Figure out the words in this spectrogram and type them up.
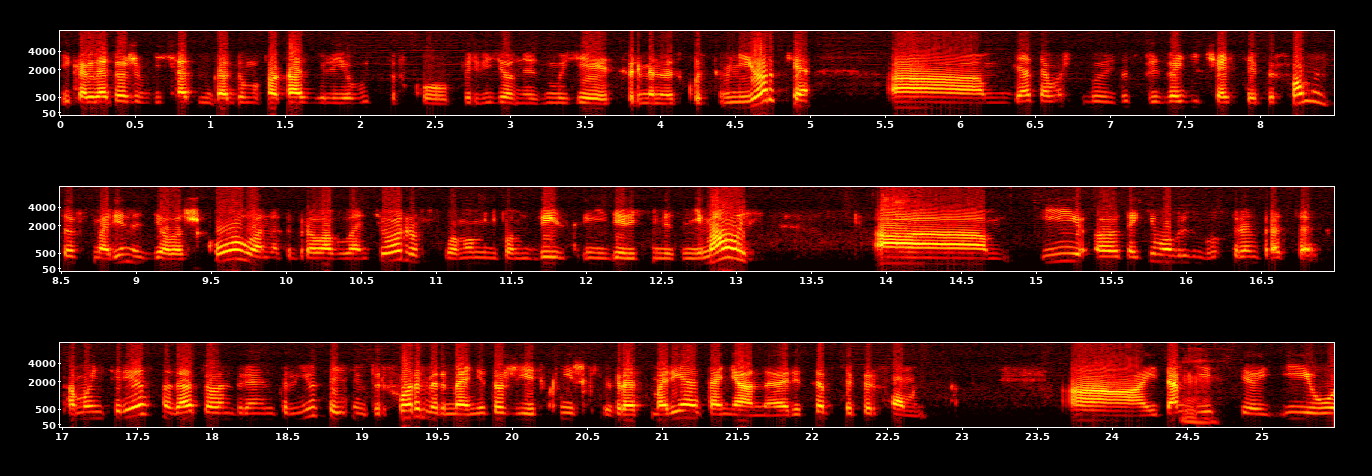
и когда тоже в 2010 году мы показывали ее выставку, привезенную из музея современного искусства в Нью-Йорке, а, для того, чтобы воспроизводить часть ее перформансов, Марина сделала школу, она собрала волонтеров, по-моему, не помню, две или три недели с ними занималась, а, и э, таким образом был устроен процесс. Кому интересно, да, то, например, интервью с этими перформерами, они тоже есть в книжке как раз Марии Антоняна «Рецепция перформанса». А, и там mm. есть и о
